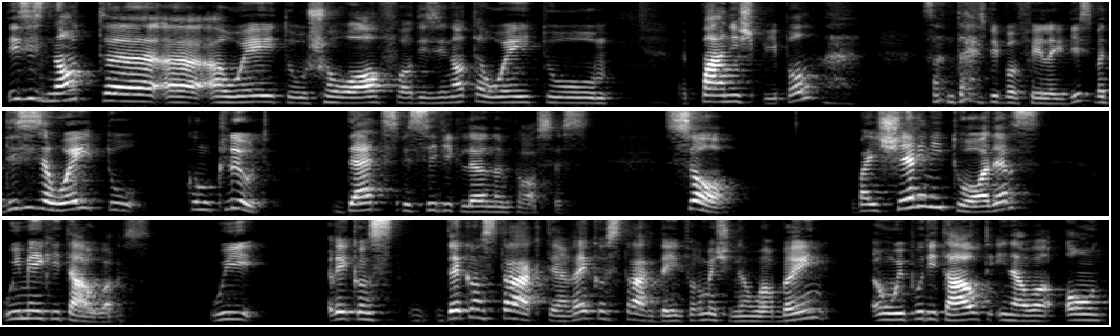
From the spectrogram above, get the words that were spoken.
This is not uh, a way to show off or this is not a way to punish people. Sometimes people feel like this, but this is a way to conclude that specific learning process. So, by sharing it to others, we make it ours. We deconstruct and reconstruct the information in our brain and we put it out in our own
